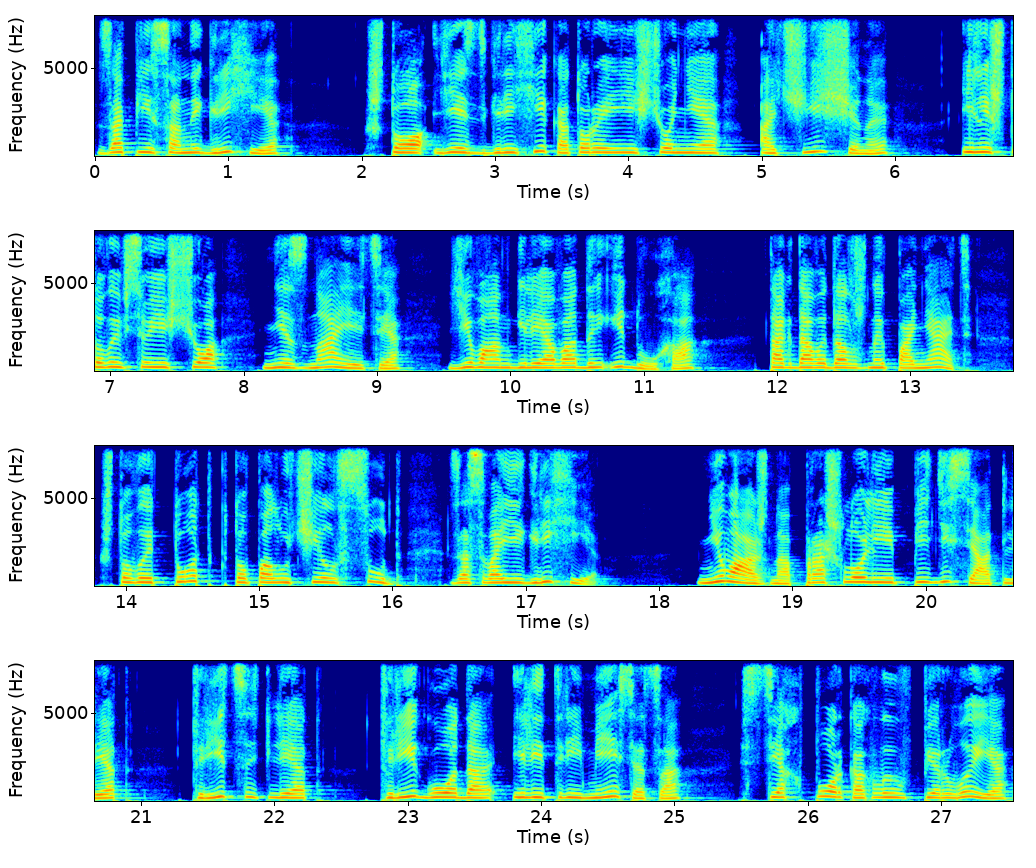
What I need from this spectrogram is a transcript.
записаны грехи, что есть грехи, которые еще не очищены – или что вы все еще не знаете Евангелия воды и духа, тогда вы должны понять, что вы тот, кто получил суд за свои грехи. Неважно, прошло ли 50 лет, 30 лет, 3 года или 3 месяца с тех пор, как вы впервые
